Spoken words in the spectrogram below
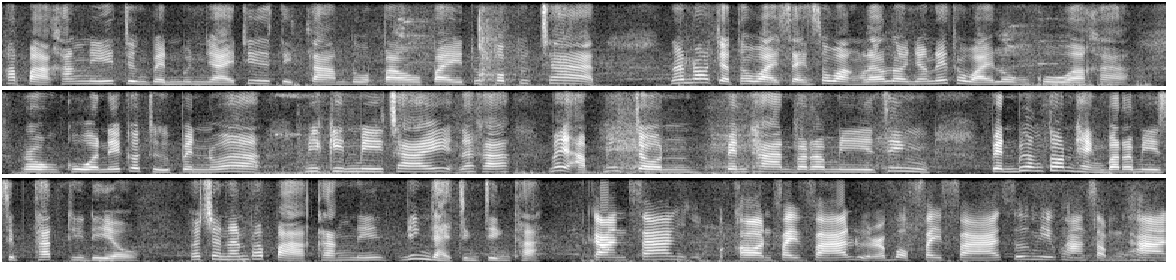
พระป่าครั้งนี้จึงเป็นบุญใหญ่ที่จะติดตามตัวเปาไปทุกภพทุกชาติและนอกจากถวายแสงสว่างแล้วเรายังได้ถวายโรงครัวค่ะ โรงครัวนี้ก็ถือเป็นว่ามีกินมีใช้นะคะ ไม่อับไม่จนเป็นทานบารมีซึ่งเป็นเบื้องต้นแห่งบารมีสิบทัศทีเดียว เพราะฉะนั้นพระป่าครั้งนี้ยิ่งใหญ่จริง ๆ ค่ะ การสร้างอุปกรณ์ไฟฟ้าหรือระบบไฟฟ้าซึ่งมีความสำคัญ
